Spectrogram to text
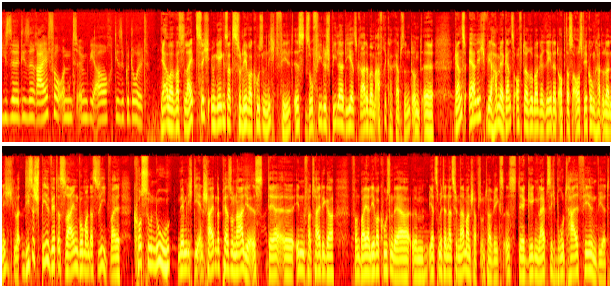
diese, diese Reife und irgendwie auch diese Geduld. Ja, aber was Leipzig im Gegensatz zu Leverkusen nicht fehlt, ist so viele Spieler, die jetzt gerade beim Afrika Cup sind. Und äh, ganz ehrlich, wir haben ja ganz oft darüber geredet, ob das Auswirkungen hat oder nicht. Dieses Spiel wird es sein, wo man das sieht, weil Kosunu nämlich die entscheidende Personalie ist, der äh, Innenverteidiger von Bayer Leverkusen, der ähm, jetzt mit der Nationalmannschaft unterwegs ist, der gegen Leipzig brutal fehlen wird.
